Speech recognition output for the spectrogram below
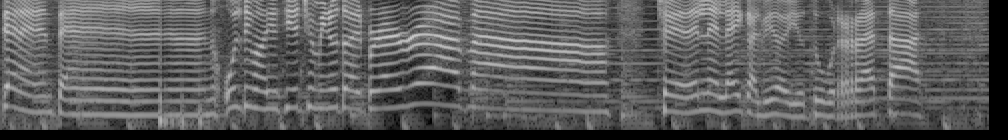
Ten, ten. Últimos 18 minutos del programa. Che, denle like al video de YouTube, ratas.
